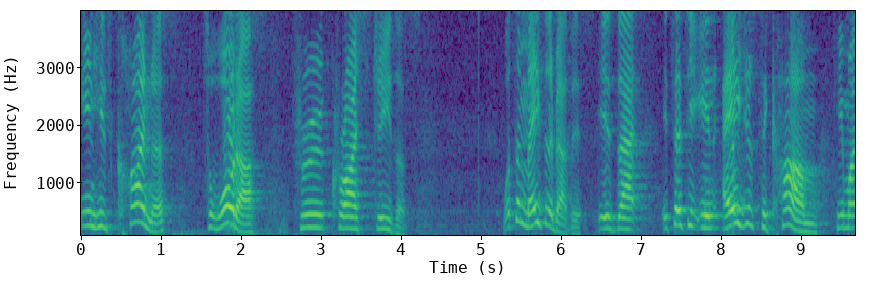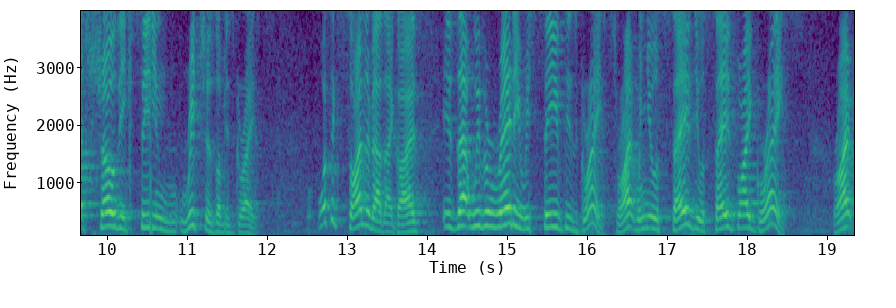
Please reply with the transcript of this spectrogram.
in his kindness toward us through Christ Jesus. What's amazing about this is that it says here, in ages to come, he might show the exceeding riches of his grace. What's exciting about that, guys, is that we've already received his grace, right? When you were saved, you were saved by grace right?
